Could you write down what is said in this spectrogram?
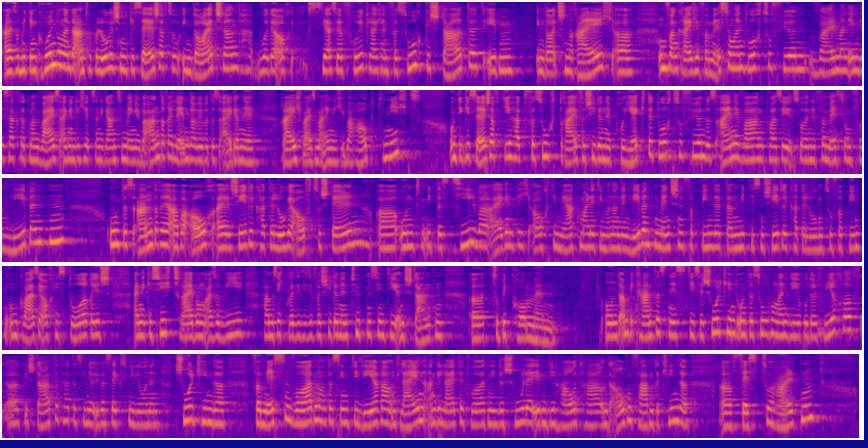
Also mit den Gründungen der anthropologischen Gesellschaft so in Deutschland wurde auch sehr, sehr früh gleich ein Versuch gestartet, eben im Deutschen Reich äh, umfangreiche Vermessungen durchzuführen, weil man eben gesagt hat, man weiß eigentlich jetzt eine ganze Menge über andere Länder, aber über das eigene Reich weiß man eigentlich überhaupt nichts. Und die Gesellschaft, die hat versucht, drei verschiedene Projekte durchzuführen. Das eine war quasi so eine Vermessung von Lebenden und das andere aber auch äh, Schädelkataloge aufzustellen. Äh, und mit das Ziel war eigentlich auch die Merkmale, die man an den lebenden Menschen verbindet, dann mit diesen Schädelkatalogen zu verbinden, um quasi auch historisch eine Geschichtsschreibung, also wie haben sich quasi diese verschiedenen Typen sind die entstanden, äh, zu bekommen. Und am bekanntesten ist diese Schulkinduntersuchungen, die Rudolf Virchow äh, gestartet hat. Da sind ja über sechs Millionen Schulkinder vermessen worden und da sind die Lehrer und Laien angeleitet worden, in der Schule eben die Haut, Haar und Augenfarben der Kinder äh, festzuhalten.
